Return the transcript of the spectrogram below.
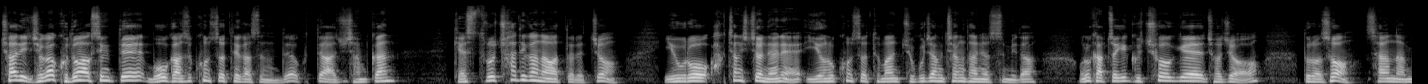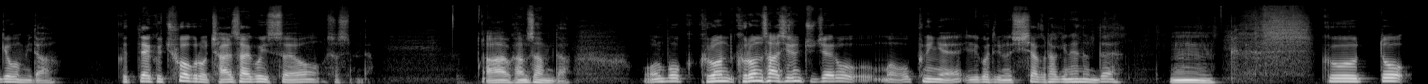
차디, 제가 고등학생 때 모 가수 콘서트에 갔었는데요. 그때 아주 잠깐 게스트로 차디가 나왔더랬죠. 이후로 학창시절 내내 이현우 콘서트만 주구장창 다녔습니다. 오늘 갑자기 그 추억에 젖어 들어서 사연 남겨봅니다. 그때 그 추억으로 잘 살고 있어요. 하셨습니다. 아, 감사합니다. 오늘 뭐 그런 그런 사실은 주제로 뭐 오프닝에 읽어드리면서 시작을 하긴 했는데, 음, 그 또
